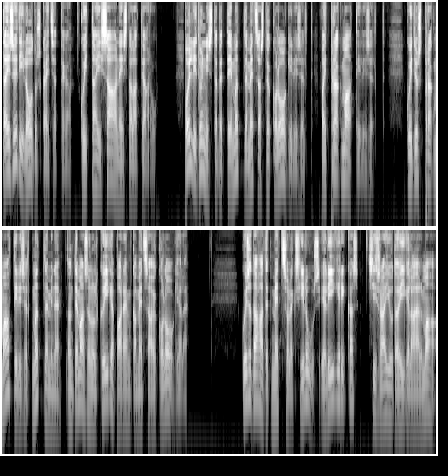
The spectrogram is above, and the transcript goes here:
ta ei sõdi looduskaitsjatega, kuid ta ei saa neist alati aru. Polli tunnistab, et ei mõtle metsast ökoloogiliselt, vaid pragmaatiliselt kuid just pragmaatiliselt mõtlemine on tema sõnul kõige parem ka metsa ökoloogiale. kui sa tahad, et mets oleks ilus ja liigirikas, siis raiu ta õigel ajal maha.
